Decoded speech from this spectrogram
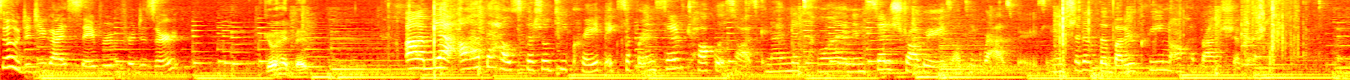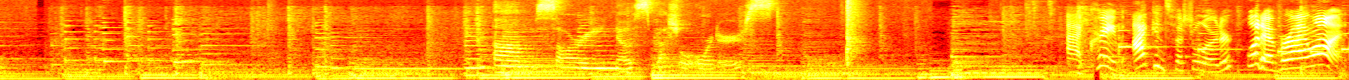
So, did you guys save room for dessert? Go ahead, babe. Um, yeah, I'll have the house specialty crepe, except for instead of chocolate sauce, can I have Nutella? And instead of strawberries, I'll take raspberries. And instead of the buttercream, I'll have brown sugar. Um, sorry, no special orders. At Crepe, I can special order whatever I want.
